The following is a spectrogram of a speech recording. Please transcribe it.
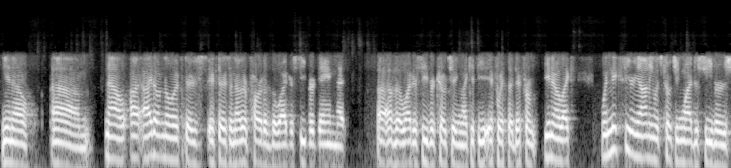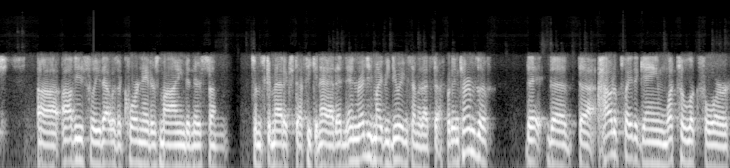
You know, um, now, I, I don't know if there's if there's another part of the wide receiver game that uh, of the wide receiver coaching, like if you if with a different, you know, like when Nick Sirianni was coaching wide receivers, uh, obviously that was a coordinator's mind, and there's some some schematic stuff he can add, and, and Reggie might be doing some of that stuff. But in terms of the the the how to play the game, what to look for,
